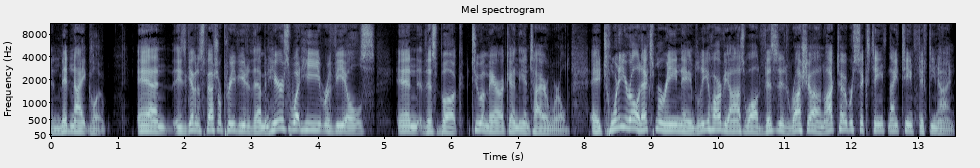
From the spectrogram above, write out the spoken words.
and Midnight Globe. And he's given a special preview to them. And here's what he reveals in this book to America and the entire world. A 20 year old ex Marine named Lee Harvey Oswald visited Russia on October 16, 1959.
